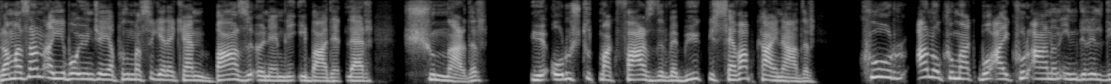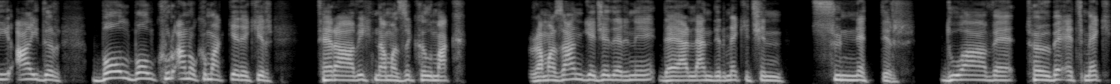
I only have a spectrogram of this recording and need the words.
Ramazan ayı boyunca yapılması gereken bazı önemli ibadetler şunlardır. Ee, Oruç tutmak farzdır ve büyük bir sevap kaynağıdır. Kur'an okumak bu ay Kur'an'ın indirildiği aydır. Bol bol Kur'an okumak gerekir. Teravih namazı kılmak, Ramazan gecelerini değerlendirmek için sünnettir. Dua ve tövbe etmek,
